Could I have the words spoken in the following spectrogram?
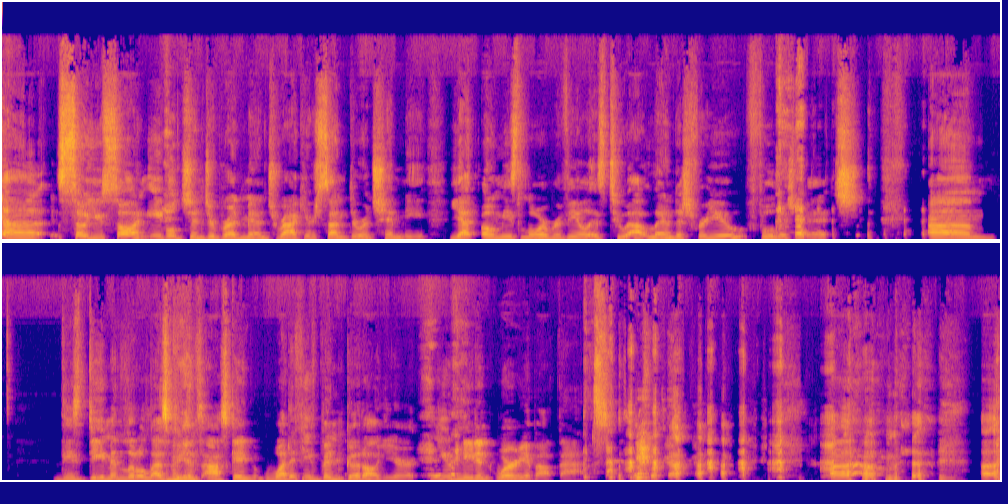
Uh, so you saw an evil gingerbread man drag your son through a chimney, yet Omi's lore reveal is too outlandish for you, foolish bitch. um, these demon little lesbians asking, "What if you've been good all year? You needn't worry about that." Um, uh,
